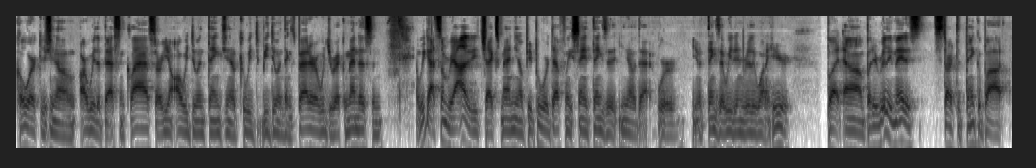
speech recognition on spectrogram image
coworkers, you know, are we the best in class or, you know, are we doing things, you know, could we be doing things better? Would you recommend us? And, and we got some reality checks, man. You know, people were definitely saying things that, you know, that were, you know, things that we didn't really want to hear. But, um, but it really made us start to think about,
